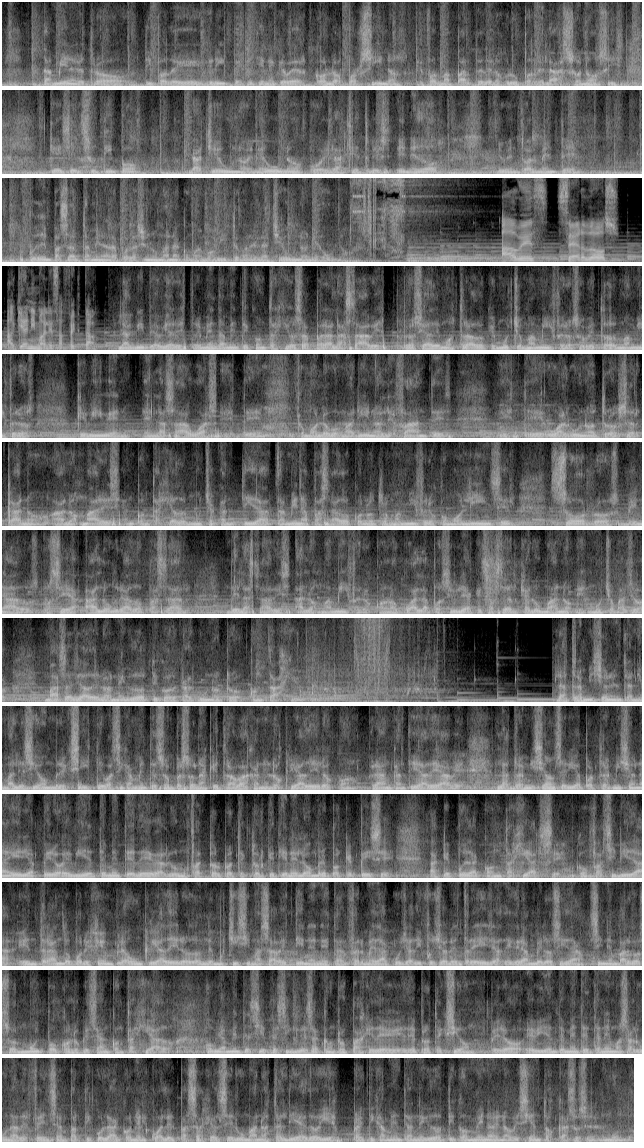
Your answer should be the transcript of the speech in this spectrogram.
También hay otro tipo de gripe que tiene que ver con los porcinos, que forma parte de los grupos de la zoonosis, que es el subtipo H1N1 o el H3N2, eventualmente pueden pasar también a la población humana como hemos visto con el H1N1. Aves, cerdos, ¿a qué animales afecta? La gripe aviar es tremendamente contagiosa para las aves, pero se ha demostrado que muchos mamíferos, sobre todo mamíferos que viven en las aguas, este, como lobos marinos, elefantes, este, o algún otro cercano a los mares se han contagiado en mucha cantidad. También ha pasado con otros mamíferos como linces, zorros, venados. O sea, ha logrado pasar de las aves a los mamíferos, con lo cual la posibilidad que se acerque al humano es mucho mayor, más allá de lo anecdótico de que algún otro contagio. La transmisión entre animales y hombres existe, básicamente son personas que trabajan en los criaderos con gran cantidad de aves. La transmisión sería por transmisión aérea, pero evidentemente debe algún factor protector que tiene el hombre porque pese a que pueda contagiarse con facilidad entrando, por ejemplo, a un criadero donde muchísimas aves tienen esta enfermedad cuya difusión entre ellas de gran velocidad, sin embargo son muy pocos los que se han contagiado. Obviamente siempre se ingresa con ropaje de de, protección, pero evidentemente tenemos alguna defensa en particular con el cual el pasaje al ser humano hasta el día de hoy es prácticamente anecdótico, menos de 900 casos en el mundo.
